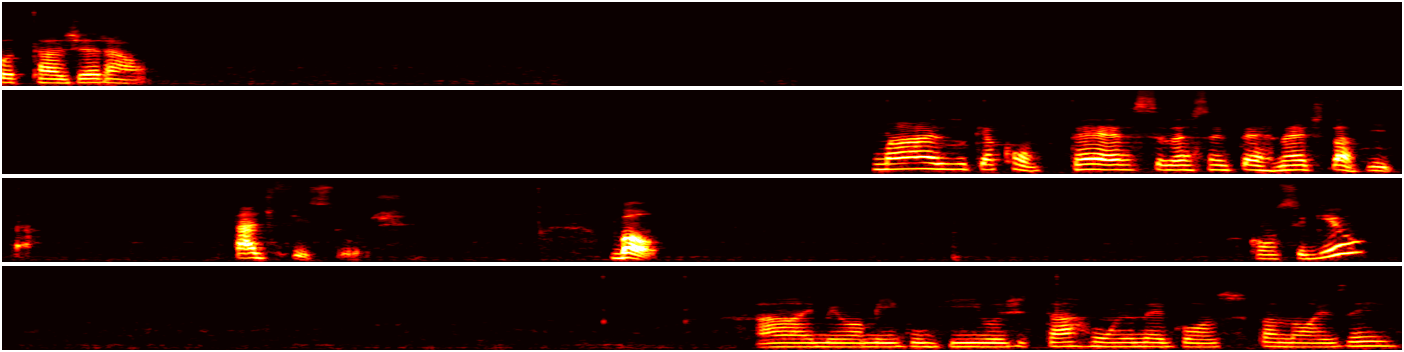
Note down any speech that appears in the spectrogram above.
Cotar geral. Mas o que acontece nessa internet da vida? Tá difícil hoje. Bom, conseguiu? Ai, meu amigo Gui, hoje tá ruim o negócio para nós, hein?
